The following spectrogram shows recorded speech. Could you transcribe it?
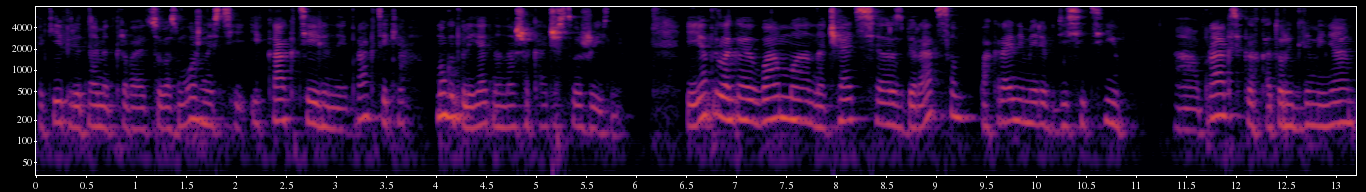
какие перед нами открываются возможности и как те или иные практики могут влиять на наше качество жизни. И я предлагаю вам э, начать разбираться, по крайней мере, в 10 а, практиках, которые для меня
